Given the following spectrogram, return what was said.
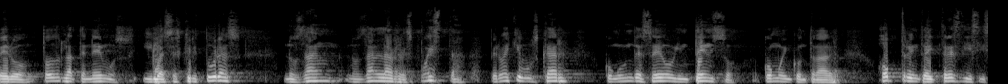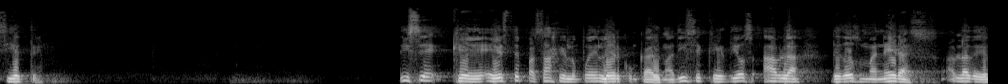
pero todos la tenemos y las escrituras nos dan, nos dan la respuesta, pero hay que buscar con un deseo intenso cómo encontrar. Job 33, 17. Dice que este pasaje lo pueden leer con calma. Dice que Dios habla de dos maneras, habla de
